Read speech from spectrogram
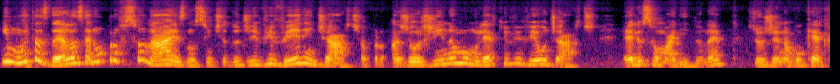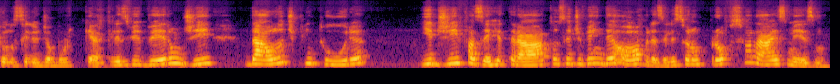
E muitas delas eram profissionais, no sentido de viverem de arte. A Georgina é uma mulher que viveu de arte ela e o seu marido, né? Georgina Albuquerque e Lucílio de Albuquerque, eles viveram de dar aula de pintura e de fazer retratos e de vender obras, eles foram profissionais mesmo.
